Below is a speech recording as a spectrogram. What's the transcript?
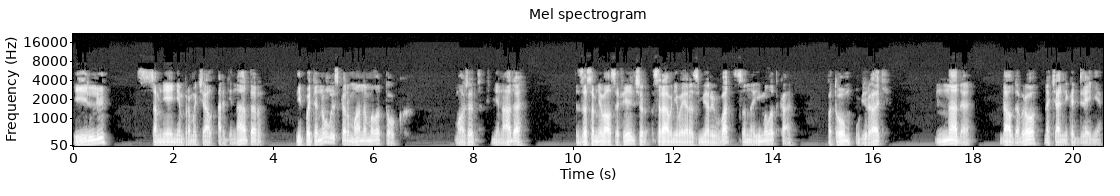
«Или...» — с сомнением промычал ординатор и потянул из кармана молоток. «Может, не надо?» — засомневался фельдшер, сравнивая размеры Ватсона и молотка. «Потом убирать?» «Надо», — дал добро начальник отделения.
